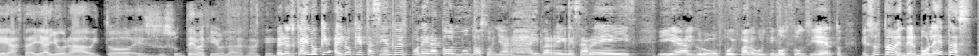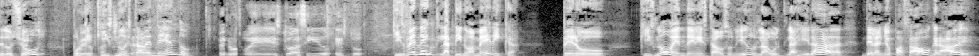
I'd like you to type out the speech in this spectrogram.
que hasta ella ha llorado y todo. Eso es un tema que yo la verdad que... Pero es que ahí lo que, ahí lo que está haciendo es poner a todo el mundo a soñar, ay, va a regresar Ace y al grupo y para los últimos conciertos. Eso es para vender boletas de los shows, porque Kiss no está vendiendo. Pero eh, esto ha sido, esto... Kiss vende en Latinoamérica, pero Kiss no vende en Estados Unidos. La, la gira del año pasado, grave.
